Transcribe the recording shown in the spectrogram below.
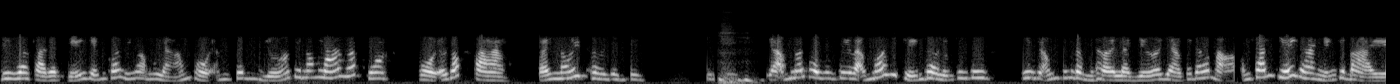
Đi qua phà đẹp miễu vẫn có những ông lão ngồi ăn cơm giữa cái nón lá gấp ra ngồi ở góc phà phải nói thơ dân tiên. Dạ ông nói thơ dân tiên là ông nói cái chuyện thơ lục dân tiên. Nhưng ông cũng đồng thời là dựa vào cái đó mà ông sáng chế ra những cái bài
